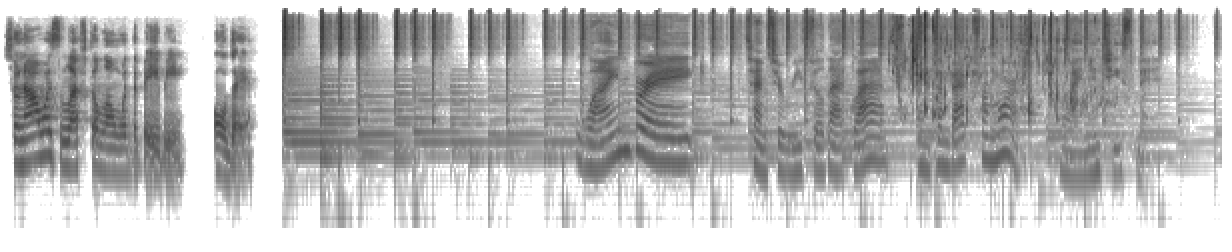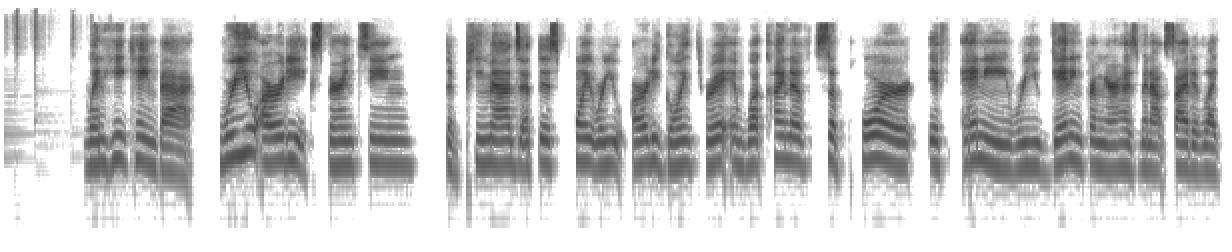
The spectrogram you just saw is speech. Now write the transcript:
So now I was left alone with the baby all day. Wine break. Time to refill that glass and come back for more wine and chisme. When he came back, were you already experiencing the PMADs at this point? Were you already going through it? And what kind of support, if any, were you getting from your husband outside of like,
